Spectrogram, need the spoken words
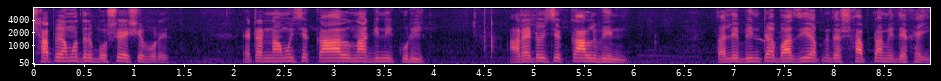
সাপে আমাদের বসে এসে পড়ে। এটার নাম হয়েছে কাল নাগিনী কুড়ি, আর এটা হয়েছে কালবিন। তাহলে বিনটা বাজিয়ে আপনাদের সাপটা আমি দেখাই।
